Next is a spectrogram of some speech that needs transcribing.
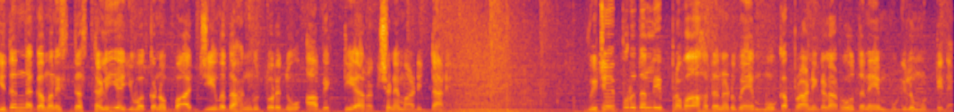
ಇದನ್ನ ಗಮನಿಸಿದ ಸ್ಥಳೀಯ ಯುವಕನೊಬ್ಬ ಜೀವದ ಹಂಗು ತೊರೆದು ಆ ವ್ಯಕ್ತಿಯ ರಕ್ಷಣೆ ಮಾಡಿದ್ದಾನೆ. ವಿಜಯಪುರದಲ್ಲಿ ಪ್ರವಾಹದ ನಡುವೆ ಮೂಕ ಪ್ರಾಣಿಗಳ ರೋದನೆ ಮುಗಿಲು ಮುಟ್ಟಿದೆ.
